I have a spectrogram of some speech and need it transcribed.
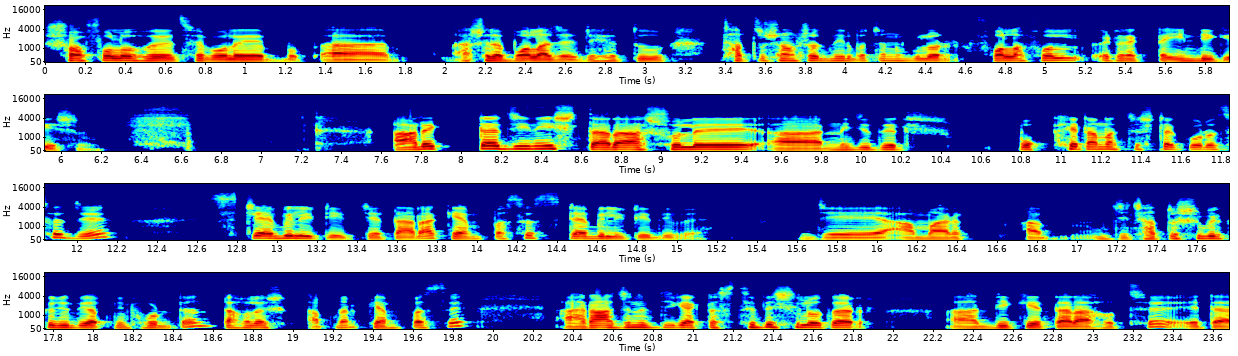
সফলও হয়েছে বলে আসলে বলা যায়। যেহেতু ছাত্র সংসদ নির্বাচনগুলোর ফলাফল এটার একটা ইন্ডিকেশন। আরেকটা জিনিস তারা আসলে নিজেদের পক্ষে টানার চেষ্টা করেছে যে স্ট্যাবিলিটি যে তারা ক্যাম্পাসে স্ট্যাবিলিটি দিবে। যে আমার যে ছাত্র শিবিরকে যদি আপনি ভোট দেন, তাহলে আপনার ক্যাম্পাসে রাজনৈতিক একটা স্থিতিশীলতার দিকে তারা হচ্ছে এটা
